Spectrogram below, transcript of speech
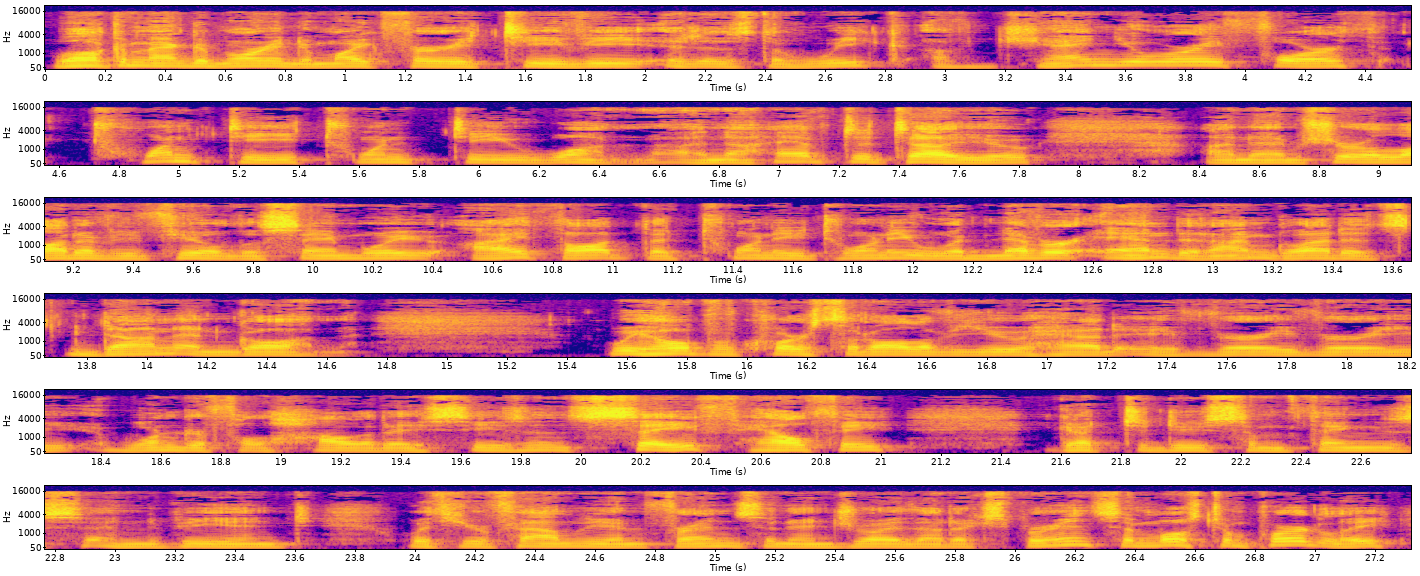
Welcome and good morning to Mike Ferry TV. It is the week of January 4th, 2021. And I have to tell you, and I'm sure a lot of you feel the same way, I thought that 2020 would never end, and I'm glad it's done and gone. We hope, of course, that all of you had a very, very wonderful holiday season, safe, healthy, got to do some things and be in, with your family and friends and enjoy that experience. And most importantly,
